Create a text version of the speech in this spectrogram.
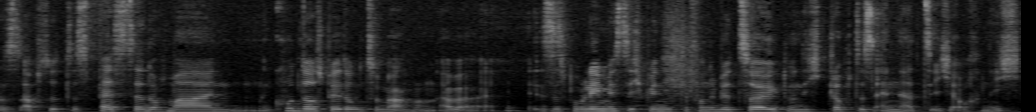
es absolut das Beste, nochmal eine Grundausbildung zu machen. Aber das Problem ist, ich bin nicht davon überzeugt und ich glaube, das ändert sich auch nicht.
